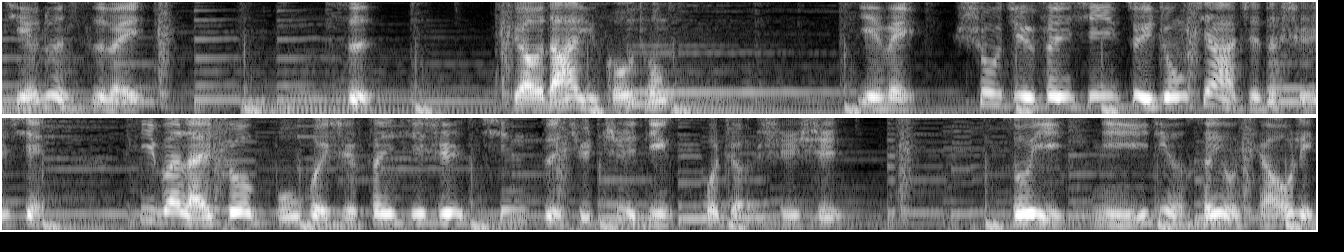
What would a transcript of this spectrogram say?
结论思维。四，表达与沟通，因为数据分析最终价值的实现，一般来说不会是分析师亲自去制定或者实施，所以你一定很有条理，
